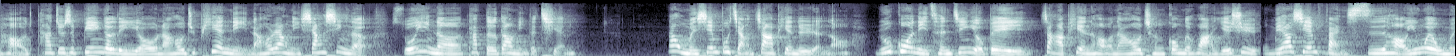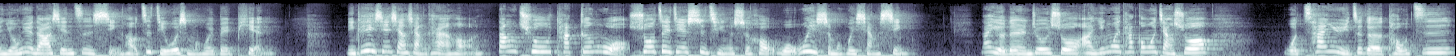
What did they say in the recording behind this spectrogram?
哈，他就是编一个理由，然后去骗你，然后让你相信了，所以呢，他得到你的钱。那我们先不讲诈骗的人哦，如果你曾经有被诈骗哈，然后成功的话，也许我们要先反思哈，因为我们永远都要先自省哈，自己为什么会被骗。你可以先想想看哈，当初他跟我说这件事情的时候，我为什么会相信？那有的人就会说啊，因为他跟我讲说，我参与这个投资，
